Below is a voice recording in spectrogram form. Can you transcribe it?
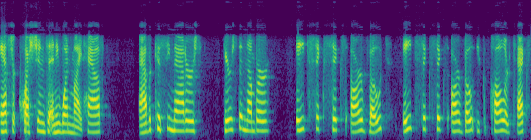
answer questions anyone might have. Advocacy matters. Here's the number, 866-R-VOTE, 866-R-VOTE. You could call or text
